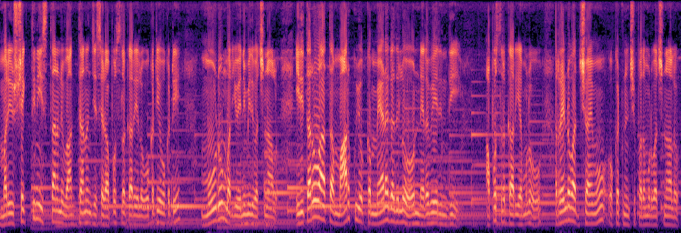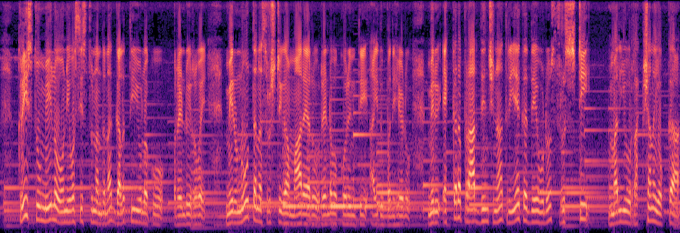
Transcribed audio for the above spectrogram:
మరియు శక్తిని ఇస్తానని వాగ్దానం చేశాడు. అపోస్ల కార్యాలు ఒకటి ఒకటి మూడు మరియు ఎనిమిది వచనాలు. ఇది తరువాత మార్కు యొక్క మేడగదిలో నెరవేరింది. అపుస్తల కార్యములు రెండవ అధ్యాయము ఒకటి నుంచి పదమూడు వచనాలు. క్రీస్తు మీలో నివసిస్తున్నందున గలతీయులకు రెండు ఇరవై. మీరు నూతన సృష్టిగా మారారు. రెండవ కోరింతి ఐదు పదిహేడు. మీరు ఎక్కడ ప్రార్థించినా త్రియేక దేవుడు సృష్టి మరియు రక్షణ యొక్క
